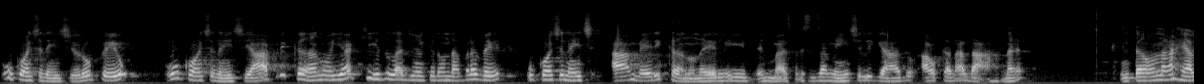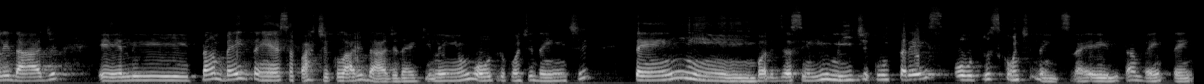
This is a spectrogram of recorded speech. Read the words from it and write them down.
o continente europeu, o continente africano e aqui do ladinho que não dá para ver, o continente americano, né? Ele é mais precisamente ligado ao Canadá, né? Então, na realidade, ele também tem essa particularidade, né? Que nenhum outro continente tem, bora dizer assim, limite com três outros continentes, né? Ele também tem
